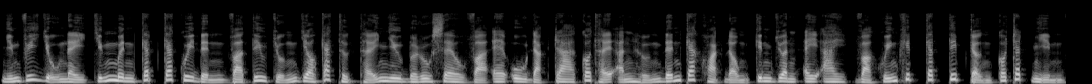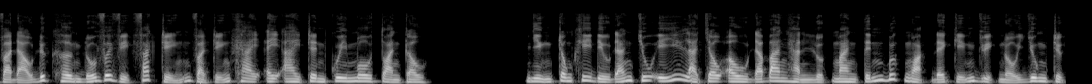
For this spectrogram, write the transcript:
Những ví dụ này chứng minh cách các quy định và tiêu chuẩn do các thực thể như Brussels và EU đặt ra có thể ảnh hưởng đến các hoạt động kinh doanh AI và khuyến khích cách tiếp cận có trách nhiệm và đạo đức hơn đối với việc phát triển và triển khai AI trên quy mô toàn cầu. Nhưng trong khi điều đáng chú ý là châu Âu đã ban hành luật mang tính bước ngoặt để kiểm duyệt nội dung trực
